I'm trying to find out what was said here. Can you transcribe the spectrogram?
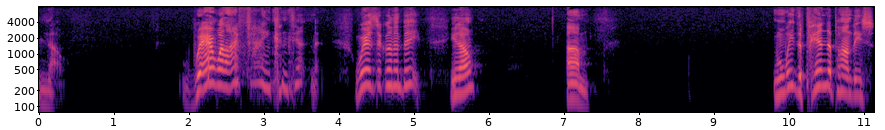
No. Where will I find contentment? Where's it going to be? You know, um, when we depend upon these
